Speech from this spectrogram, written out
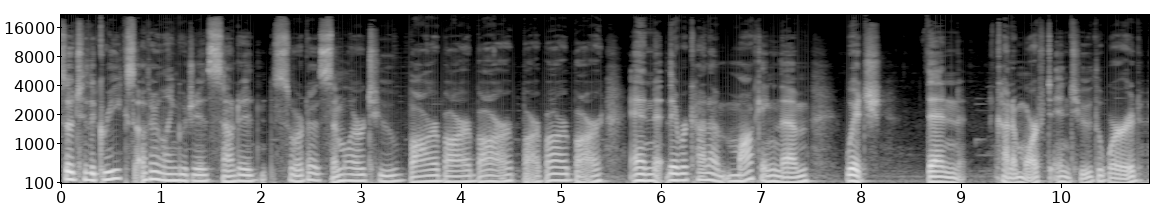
So to the Greeks, other languages sounded sort of similar to bar, bar, bar, bar, bar, bar, and they were kind of mocking them, which then kind of morphed into the word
